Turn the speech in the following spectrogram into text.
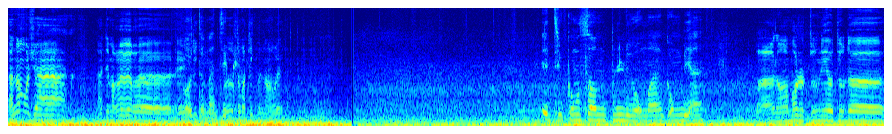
Ah non, moi j'ai un, un démarreur euh. Automatique. Automatique maintenant, oui. Et tu consommes plus ou moins combien? Bah, normalement, je tournais au autour de.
